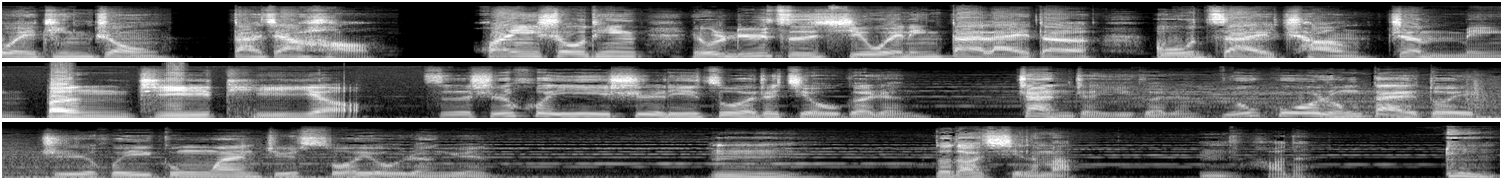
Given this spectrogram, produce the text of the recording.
各位听众，大家好，欢迎收听由吕子奇为您带来的《不在场证明》。本集提要：此时会议室里坐着九个人，站着一个人，由郭荣带队指挥公安局所有人员。嗯，都到齐了吗？嗯，好的。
